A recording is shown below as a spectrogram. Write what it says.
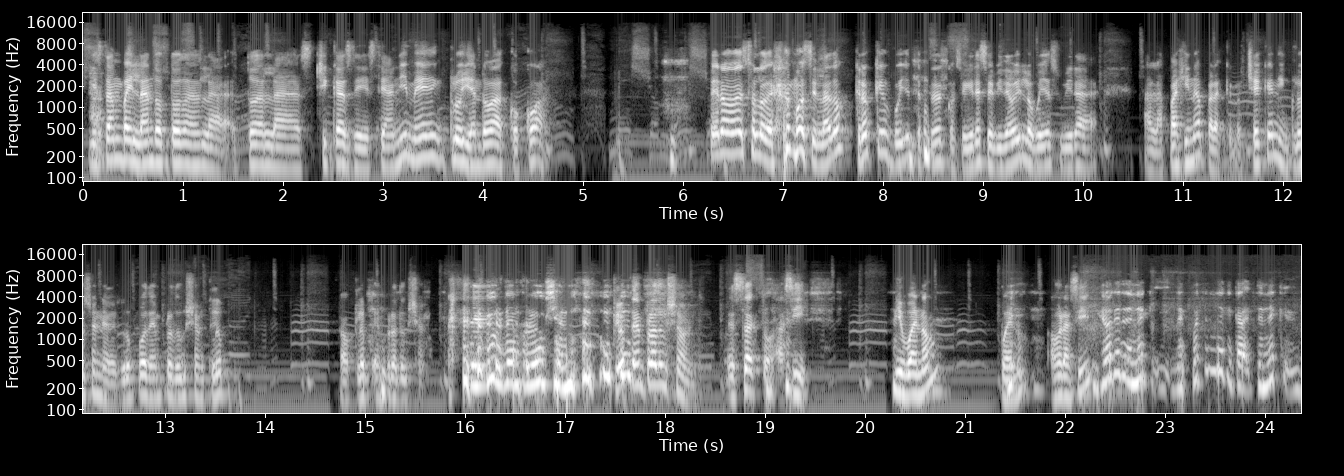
Y están bailando todas, la- todas las chicas de este anime, incluyendo a Cocoa. Pero eso lo dejamos de lado. Creo que voy a tratar de conseguir ese video y lo voy a subir a, a la página para que lo chequen, incluso en el grupo de M Production Club. O Club M Production. Club de Production. Club M Production. Exacto, así. Y bueno, bueno, ahora sí. Creo que tendré que, después tendré que, tendré que,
